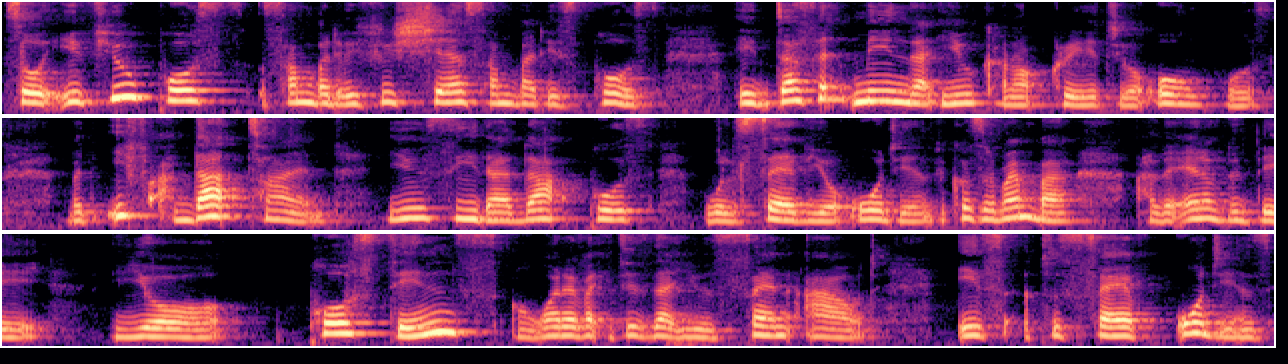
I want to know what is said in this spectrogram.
So if you post somebody, if you share somebody's post, it doesn't mean that you cannot create your own post. But if at that time you see that that post will serve your audience, because remember, at the end of the day, your postings or whatever it is that you send out is to serve audience.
